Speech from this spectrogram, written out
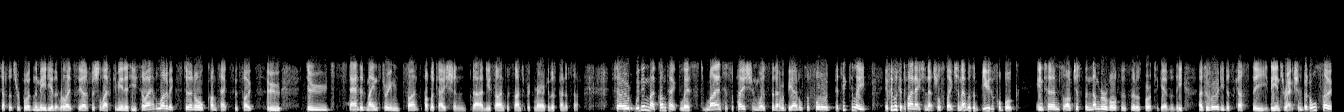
stuff that's reported in the media that relates to the artificial life community. So I have a lot of external contacts with folks who do standard mainstream science publication, uh, New Scientist, Scientific America, this kind of stuff. So within my contact list, my anticipation was that I would be able to forward, particularly if we look at Divine Action Natural Selection, that was a beautiful book in terms of just the number of authors that was brought together, the, as we've already discussed, the, the interaction, but also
